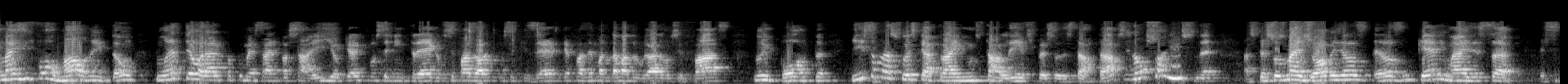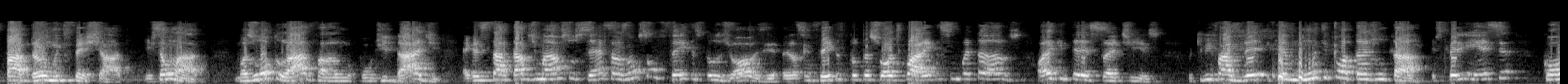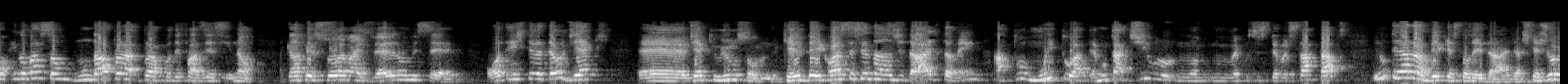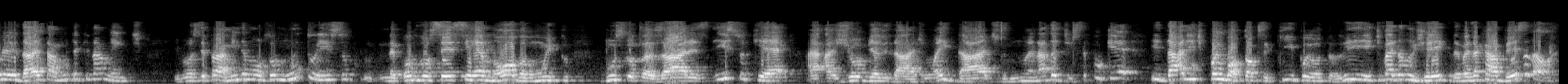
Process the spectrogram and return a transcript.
mais informal, né? Então, não é ter horário para começar para sair, eu quero que você me entregue, você faz a hora que você quiser, quer fazer da madrugada, você faz, não importa. Isso é uma das coisas que atraem muitos talentos para essas startups, e não só isso, né? As pessoas mais jovens, elas, elas não querem mais essa, esse padrão muito fechado. Isso é um lado. Mas o outro lado, falando um pouco de idade, é que as startups de maior sucesso, elas não são feitas pelos jovens, elas são feitas pelo pessoal de 40, 50 anos. Olha que interessante isso. O que me faz ver que é muito importante juntar experiência com inovação. Não dá para poder fazer assim, não. Aquela pessoa é mais velha não me serve. Ontem a gente teve até o Jack, é, Jack Wilson, que ele tem quase 60 anos de idade também, atua muito, é muito ativo no, no ecossistema de startups e não tem nada a ver com a questão da idade. Acho que a jovialidade está muito aqui na mente. E você, para mim, demonstrou muito isso né, quando você se renova muito, busca outras áreas. Isso que é a, a, jovialidade, não é idade, não é nada disso. É porque idade a gente põe botox aqui, põe outro ali, a gente vai dando um jeito, né? mas a cabeça não.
